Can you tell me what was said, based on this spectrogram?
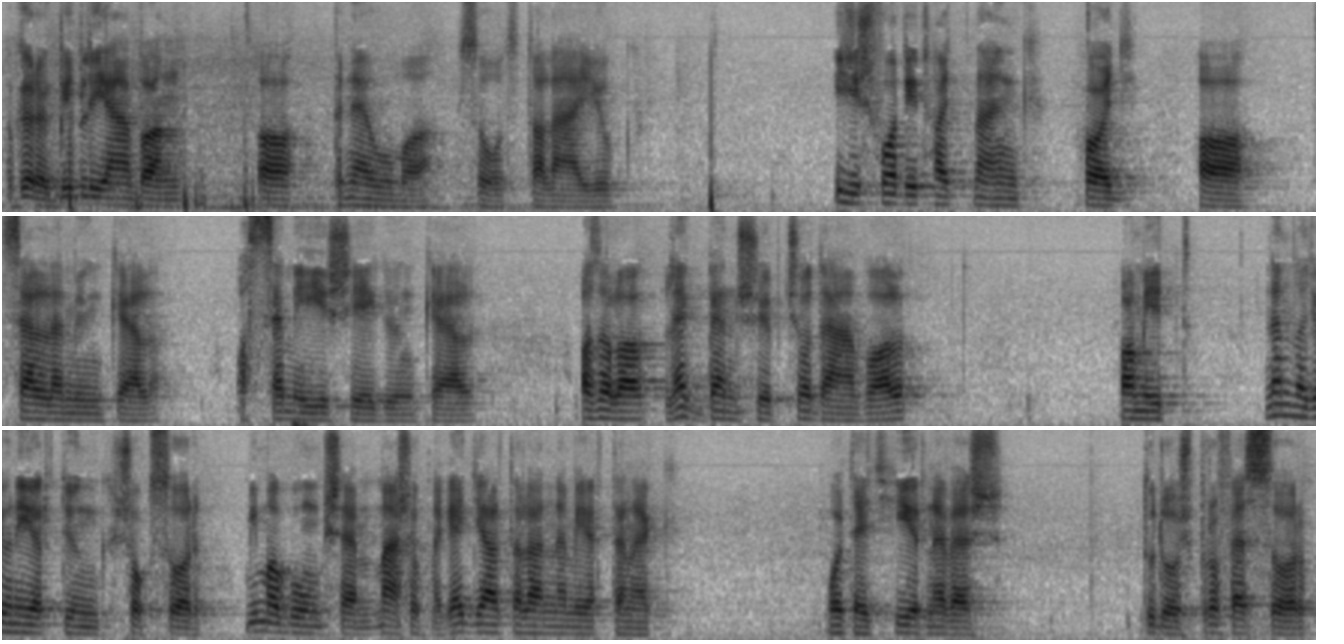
A görög Bibliában a pneuma szót találjuk. Így is fordíthatnánk, hogy a szellemünkkel, a személyiségünkkel, azzal a legbensőbb csodával, amit nem nagyon értünk sokszor mi magunk sem, mások meg egyáltalán nem értenek. Volt egy hírneves tudós professzor,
